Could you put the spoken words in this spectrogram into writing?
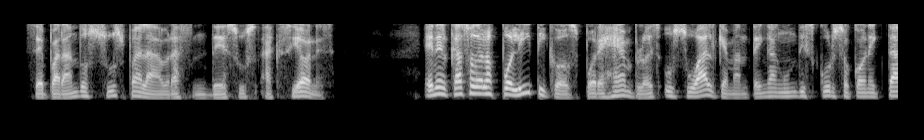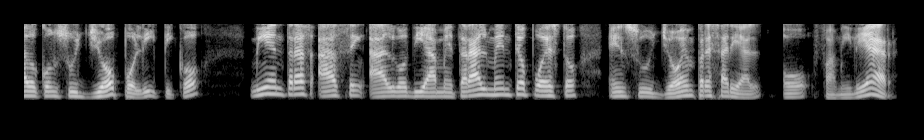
separando sus palabras de sus acciones. En el caso de los políticos, por ejemplo, es usual que mantengan un discurso conectado con su yo político mientras hacen algo diametralmente opuesto en su yo empresarial o familiar.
